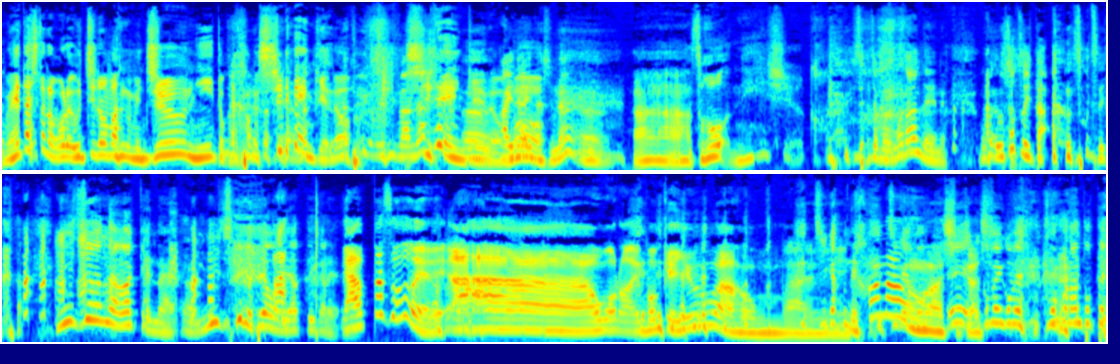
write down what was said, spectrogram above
もう下手したら俺、うちの番組12とかかもしれんけど、しれんけども、間だしね。ああ、そう、20か。じゃあもうもらんだよね。ごめん、嘘ついた。嘘ついた。20なわけない。20で俺やっていかれ。やっぱそうやね。ああ、おもろいボケ言うわ、ほんまに。違うね。かなんわ、しかし。ごめんごめん。もうご覧とって。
